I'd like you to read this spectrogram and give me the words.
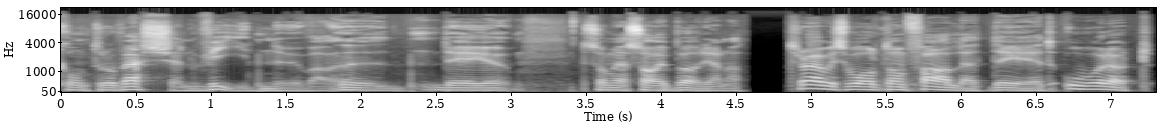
kontroversen vid nu. Va? Det är ju som jag sa i början att Travis Walton-fallet det är ett oerhört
